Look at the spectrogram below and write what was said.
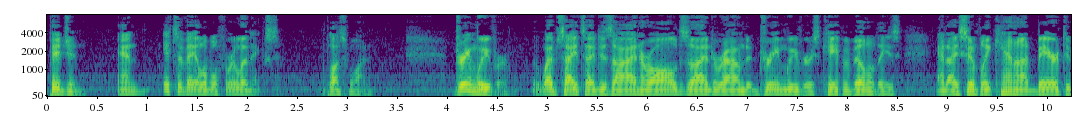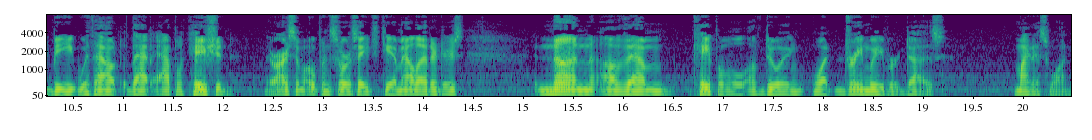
Pidgin, and it's available for Linux. Plus one. Dreamweaver. The websites I design are all designed around Dreamweaver's capabilities, and I simply cannot bear to be without that application. There are some open source HTML editors, none of them capable of doing what Dreamweaver does. Minus one.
